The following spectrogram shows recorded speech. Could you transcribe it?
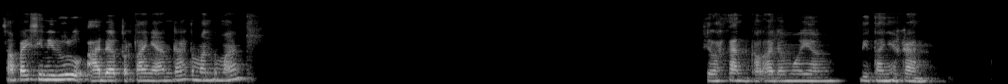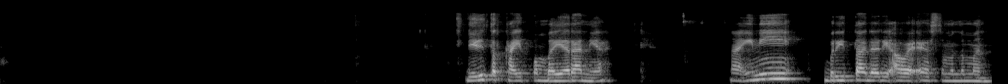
Sampai sini dulu, ada pertanyaankah teman-teman? Silahkan kalau ada mau yang ditanyakan. Jadi terkait pembayaran ya. Nah ini berita dari AWS teman-teman.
